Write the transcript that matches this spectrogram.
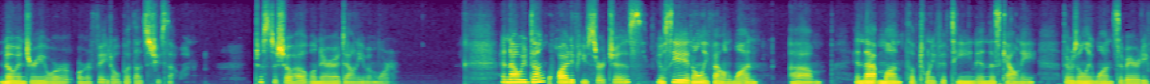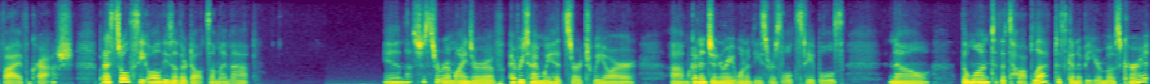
no injury or, or fatal, but let's choose that one, just to show how it will narrow it down even more. And now we've done quite a few searches. You'll see it only found one. Um, in that month of 2015 in this county, there was only one severity 5 crash. But I still see all these other dots on my map. And that's just a reminder of every time we hit search, we are um, going to generate one of these results tables. Now, the one to the top left is going to be your most current.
